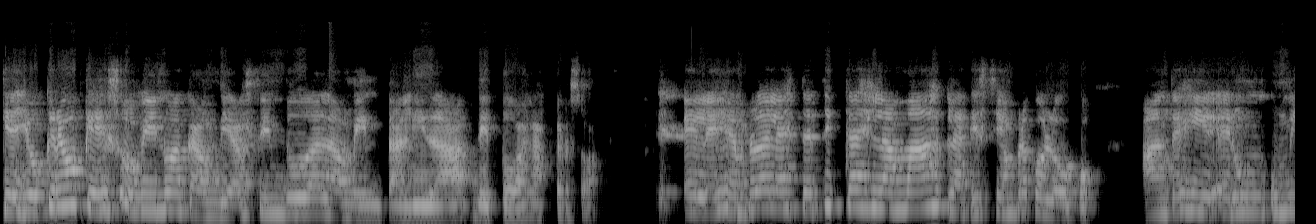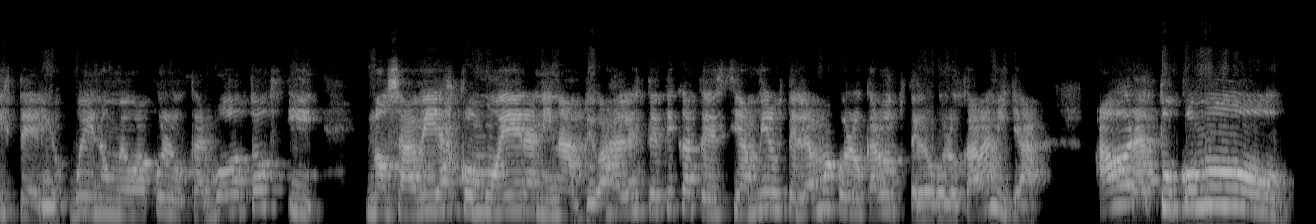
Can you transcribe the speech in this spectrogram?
que yo creo que eso vino a cambiar sin duda la mentalidad de todas las personas. El ejemplo de la estética es la más, la que siempre coloco Antes era un, misterio. Bueno, me voy a colocar Botox y no sabías cómo era ni nada. Tú ibas a la estética, te decían, mira, usted le vamos a colocar Botox, te lo colocaban y ya. Ahora tú como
